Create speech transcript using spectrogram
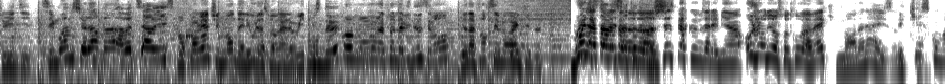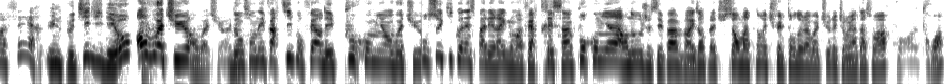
tu lui dis C'est moi monsieur Larbin, à votre service. Pour combien tu demandes Elle est où la soirée Halloween Pour deux. Oh vraiment la fin de la vidéo c'est vraiment Il y en a forcément un qui Buenas tardes a todos J'espère que vous allez bien. Aujourd'hui on se retrouve avec Mordanize Et qu'est-ce qu'on va faire? Une petite vidéo en voiture. En voiture. donc on est parti pour faire des pour combien en voiture. Pour ceux qui connaissent pas les règles, on va faire très simple. Pour combien Arnaud, je sais pas, par exemple là tu sors maintenant et tu fais le tour de la voiture et tu reviens t'asseoir. Pour 3.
